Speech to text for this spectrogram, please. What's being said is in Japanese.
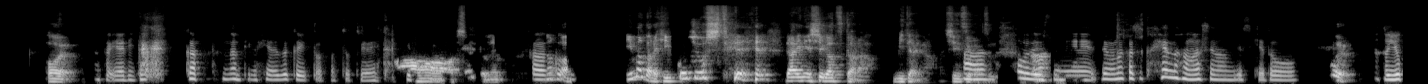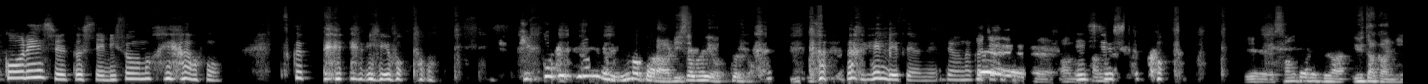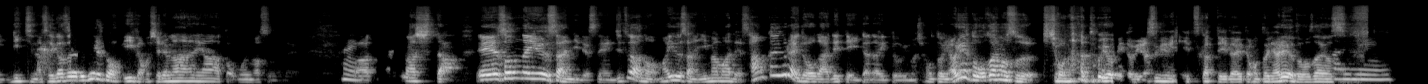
はい。なんかやりたくかなんていうか部屋作りとかちょっとやりたくああ、そうね。て。なんか、今から引っ越しをして、来年4月から、みたいな、新生あ活。そうですね。でもなんかちょっと変な話なんですけど、はい。ちょっと予行練習として理想の部屋を作って みようと思って。引っ越しするのに今から理想の家を作るの？なんか変ですよね。でもなんかちょっと練習しとこうと。ええ3ヶ月が豊かにリッチな生活ができるといいかもしれないなと思いますので。はい。わかりました。えーそんなゆうさんにですね、実はあの、まあ、ゆうさん今まで3回ぐらい動画出ていただいておりまして、本当にありがとうございます。貴重な土曜日と休みの日に使っていただいて本当にありがとうございます。はい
